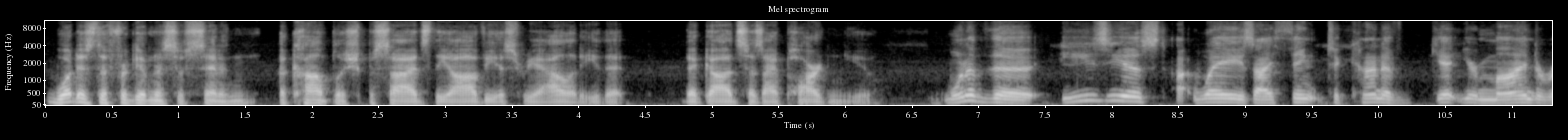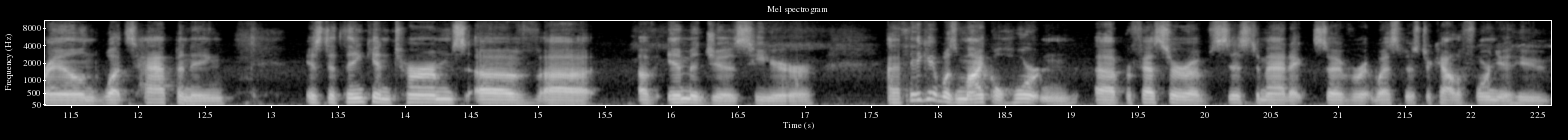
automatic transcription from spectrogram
what does the forgiveness of sin accomplish besides the obvious reality that, that God says, I pardon you? one of the easiest uh, ways I think to kind of get your mind around what's happening is to think in terms of uh, of images here. I think it was Michael Horton, professor of systematics over at Westminster, California, who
